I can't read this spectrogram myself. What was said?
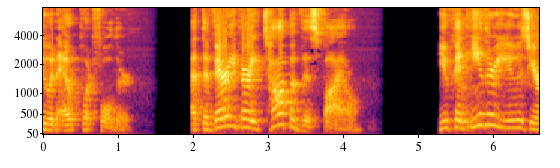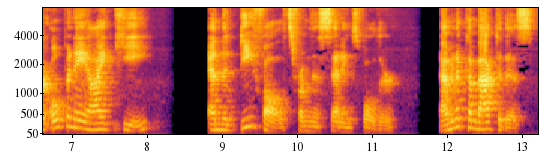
to an output folder. At the very, very top of this file, you can either use your OpenAI key and the defaults from this settings folder. Now I'm going to come back to this.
